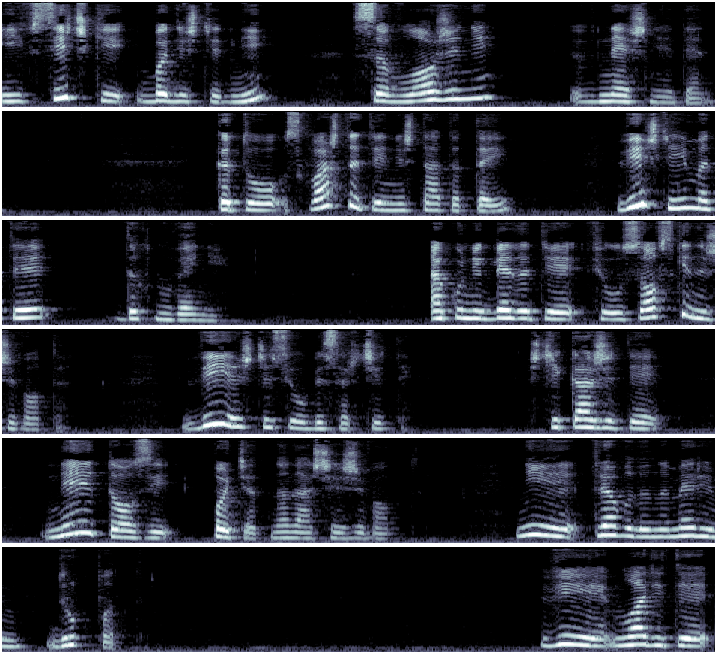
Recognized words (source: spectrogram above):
и всички бъдещи дни са вложени в днешния ден. Като схващате нещата тъй, вие ще имате вдъхновение. Ако не гледате философски на живота, вие ще се обесърчите. Ще кажете, не е този пътят на нашия живот. Ние трябва да намерим друг път. Вие, младите,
